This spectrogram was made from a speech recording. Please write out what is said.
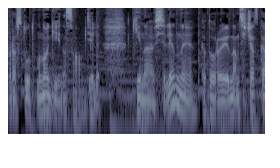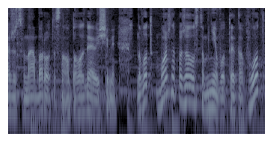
растут многие, на самом деле, киновселенные, которые нам сейчас кажутся, наоборот, основополагающими. Но вот можно, пожалуйста, мне вот это вот,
